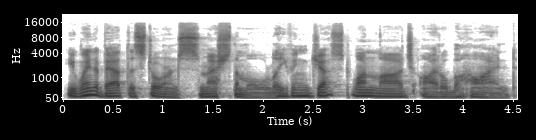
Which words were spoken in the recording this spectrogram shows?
he went about the store and smashed them all, leaving just one large idol behind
